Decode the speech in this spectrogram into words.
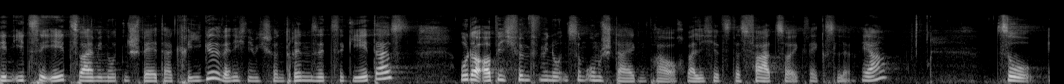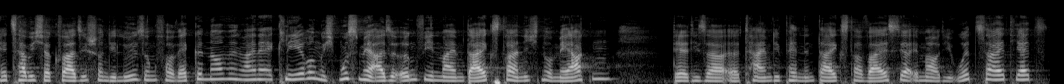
den ICE zwei Minuten später kriege. Wenn ich nämlich schon drin sitze, geht das. Oder ob ich fünf Minuten zum Umsteigen brauche, weil ich jetzt das Fahrzeug wechsle. Ja? So, jetzt habe ich ja quasi schon die Lösung vorweggenommen in meiner Erklärung. Ich muss mir also irgendwie in meinem Dijkstra nicht nur merken, der dieser äh, Time-Dependent Dijkstra weiß ja immer die Uhrzeit jetzt.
